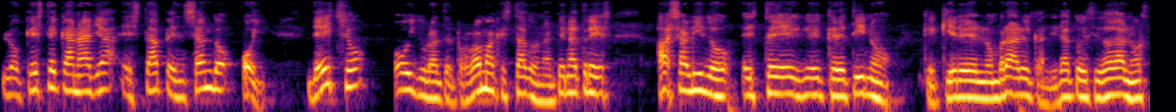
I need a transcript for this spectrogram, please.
lo que este canalla está pensando hoy. De hecho, hoy durante el programa que he estado en Antena 3, ha salido este cretino que quiere nombrar el candidato de Ciudadanos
